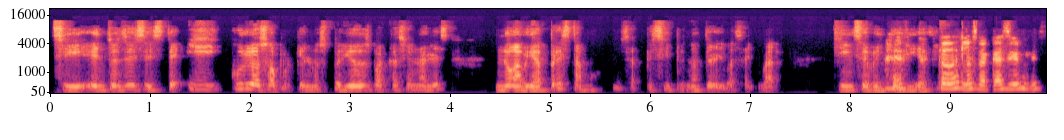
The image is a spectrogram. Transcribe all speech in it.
sí, entonces, este, y curioso porque en los periodos vacacionales no había préstamo. O sea, pues sí, pues no te ibas a llevar 15 20 días Todas las vacaciones.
